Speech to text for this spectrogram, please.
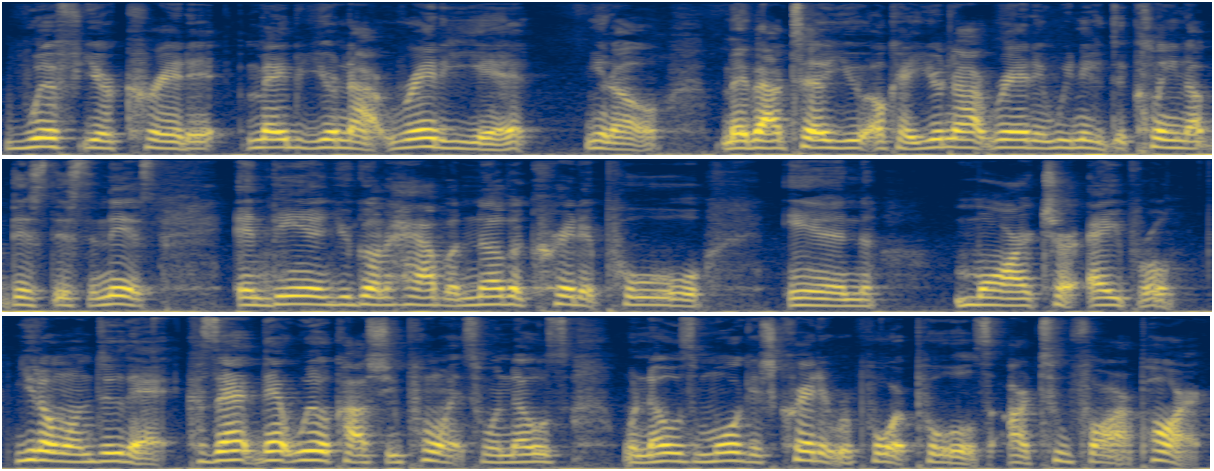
with your credit. Maybe you're not ready yet. You know, maybe I'll tell you, okay, you're not ready. We need to clean up this, this, and this. And then you're going to have another credit pull in March or April. You don't want to do that because that, that will cost you points when those when those mortgage credit report pulls are too far apart.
